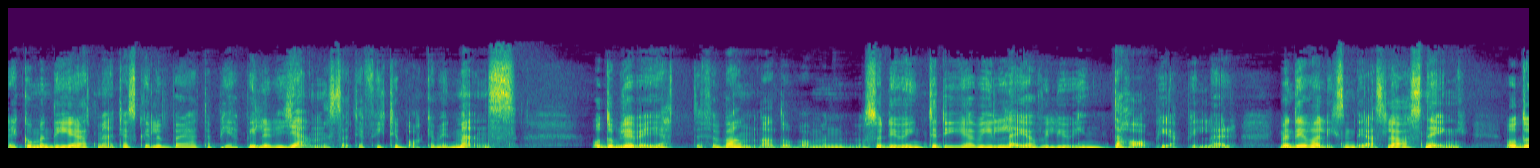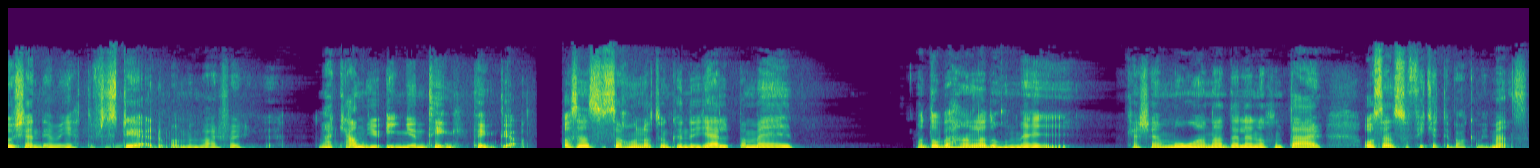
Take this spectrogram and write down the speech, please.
rekommenderat mig att jag skulle börja äta p-piller igen så att jag fick tillbaka min mens. Och då blev jag jätteförbannad och bara, men alltså det var inte det jag ville, jag vill ju inte ha p-piller. Men det var liksom deras lösning. Och då kände jag mig jättefrustrerad och bara, men varför, de här kan ju ingenting, tänkte jag. Och sen så sa hon att hon kunde hjälpa mig och då behandlade hon mig kanske en månad eller något sånt där. Och sen så fick jag tillbaka min mens.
